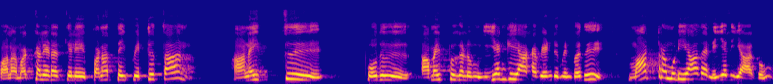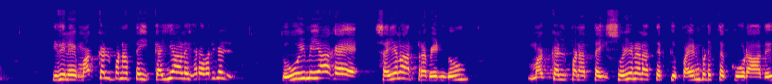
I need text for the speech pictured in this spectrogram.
பல மக்களிடத்திலே பணத்தை பெற்றுத்தான் அனைத்து பொது அமைப்புகளும் இயங்கியாக வேண்டும் என்பது மாற்ற முடியாத நியதியாகும். இதிலே மக்கள் பணத்தை கையாளுகிறவர்கள் தூய்மையாக செயலாற்ற வேண்டும். மக்கள் பணத்தை சுயநலத்திற்கு பயன்படுத்தக்கூடாது.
